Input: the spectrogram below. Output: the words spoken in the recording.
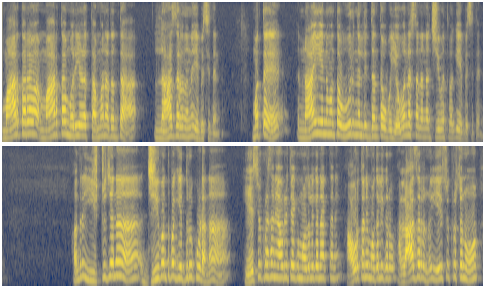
ಮಾರ್ತರ, ಮಾರ್ತ ಮರಿಯಳ ತಮ್ಮನಾದಂಥ ಲಾಜರನನ್ನು ಎಬ್ಬಿಸಿದ್ದಾನೆ. ಮತ್ತೆ ನಾಯಿ ಎನ್ನುವಂಥ ಊರಿನಲ್ಲಿದ್ದಂಥ ಒಬ್ಬ ಯೌವನಸ್ಥನನ್ನು ಜೀವಂತವಾಗಿ ಎಬ್ಬಿಸಿದ್ದಾನೆ. ಅಂದರೆ ಇಷ್ಟು ಜನ ಜೀವಂತವಾಗಿ ಎದ್ದರೂ ಕೂಡ ಯೇಸು ಕ್ರಿಸ್ತನ ಯಾವ ರೀತಿಯಾಗಿ ಮೊದಲಿಗನಾಗ್ತಾನೆ? ಅವ್ರು ತಾನೇ ಮೊದಲಿಗರು. ಆ ಲಾಜರನ್ನು ಯೇಸು ಕ್ರಿಸ್ತನು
